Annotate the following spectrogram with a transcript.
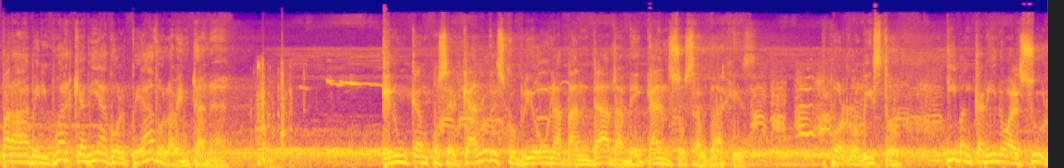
para averiguar qué había golpeado la ventana. En un campo cercano descubrió una bandada de gansos salvajes. Por lo visto, iban camino al sur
